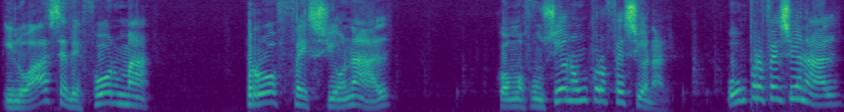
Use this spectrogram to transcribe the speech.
y lo hace de forma profesional, como funciona un profesional, un profesional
